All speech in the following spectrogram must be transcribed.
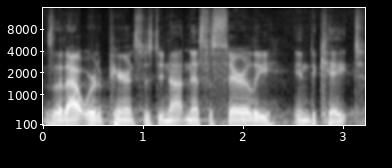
is that outward appearances do not necessarily indicate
